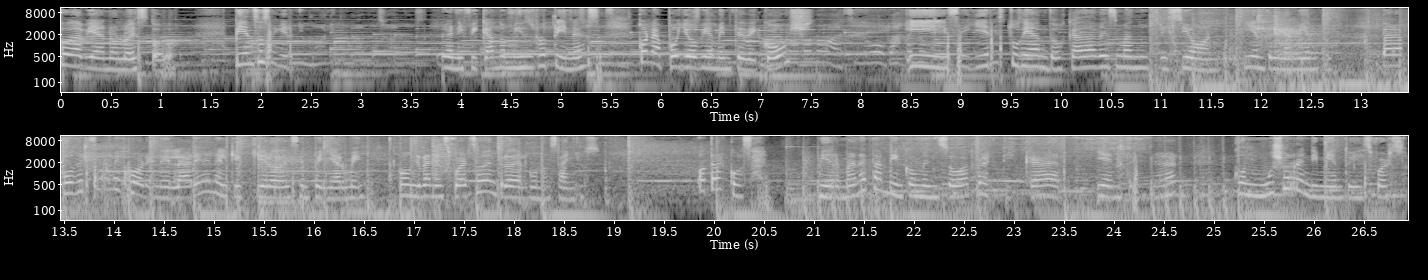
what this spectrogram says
todavía no lo es todo. Pienso seguir planificando mis rutinas con apoyo obviamente de coach y seguir estudiando cada vez más nutrición y entrenamiento para poder ser mejor en el área en el que quiero desempeñarme con gran esfuerzo dentro de algunos años. Otra cosa, mi hermana también comenzó a practicar y a entrenar con mucho rendimiento y esfuerzo,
